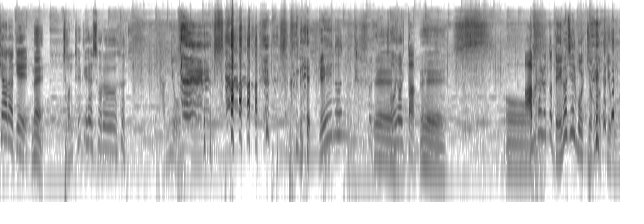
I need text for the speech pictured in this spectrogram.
희한하게 네. 전태규 해설은 당뇨. 네. 얘는 네. 저혈당. 네. 어. 안 걸렸던 내가 제일 멀쩡해 어떻게 보면.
